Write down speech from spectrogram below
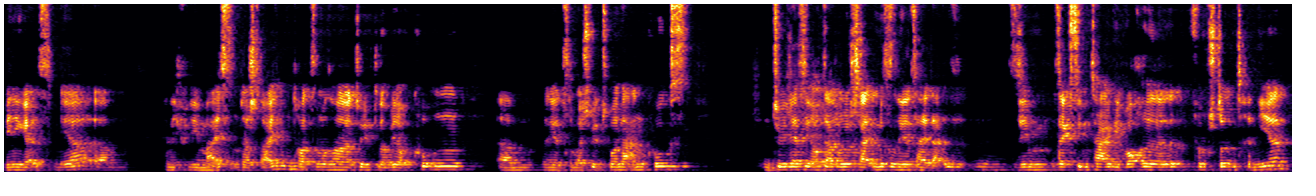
weniger ist mehr, ähm, kann ich für die meisten unterstreichen. Trotzdem muss man natürlich, glaube ich, auch gucken, ähm, wenn du jetzt zum Beispiel Turner anguckst, natürlich lässt sich auch darüber streiten, müssen sie jetzt halt äh, sieben, sechs, sieben Tage die Woche fünf Stunden trainieren.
